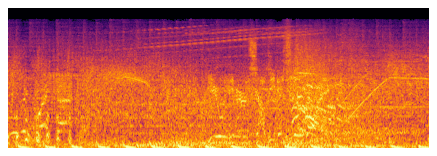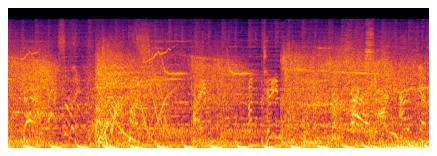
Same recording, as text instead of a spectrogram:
Regret that! You here shall be destroyed! Excellent! I've attained I'll just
